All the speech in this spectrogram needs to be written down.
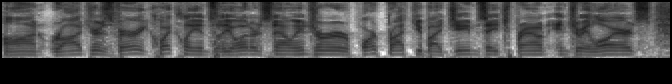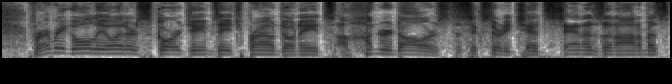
on Rogers. Very quickly into the Oilers Now injury report brought to you by James H. Brown Injury Lawyers. For every goal the Oilers score, James H. Brown donates $100 to 630 CHED Santa's Anonymous.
